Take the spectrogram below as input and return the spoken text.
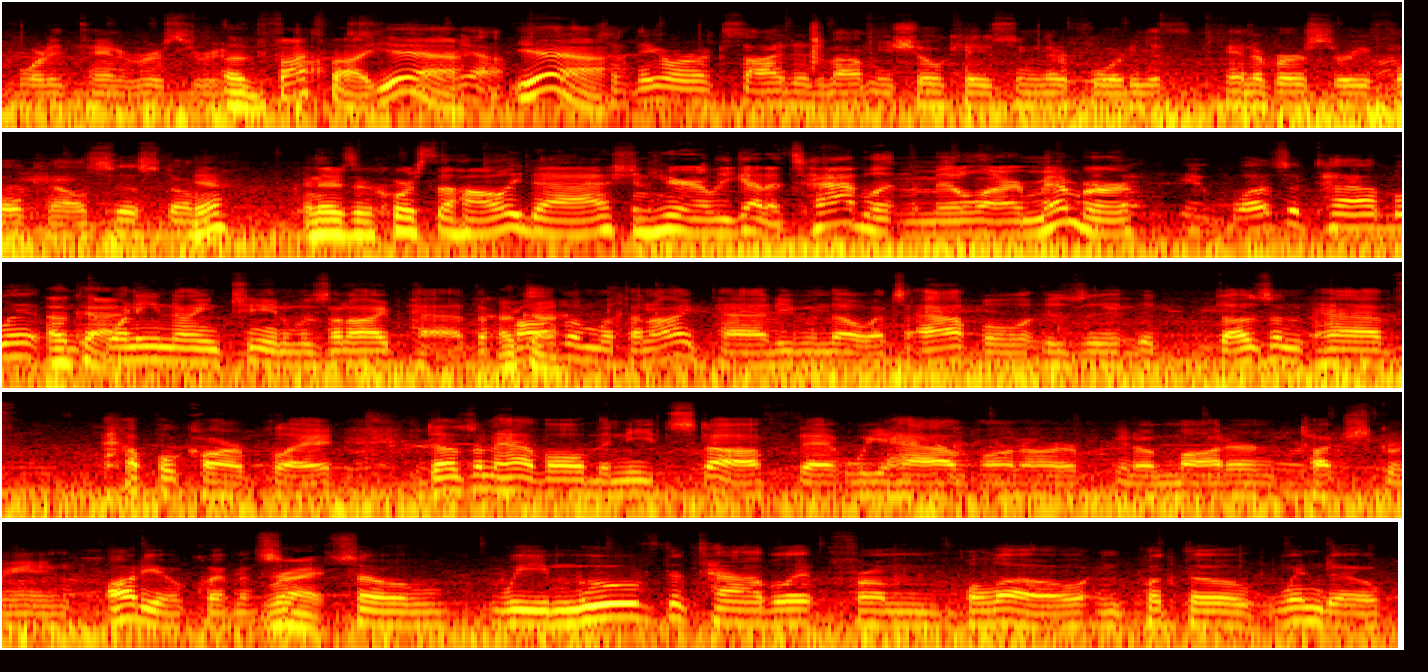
40th anniversary Of the Foxbot, yeah, yeah. So they were excited about me showcasing their 40th anniversary Focal system. Yeah. And there's of course the Holley Dash. And here we got a tablet in the middle. And I remember, It was a tablet in Okay. 2019. It was an iPad. The Okay. problem with an iPad, even though it's Apple, is it, it doesn't have Apple CarPlay. It doesn't have all the neat stuff that we have on our, you know, modern touchscreen audio equipment. So, Right. so we moved the tablet from below and put the window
